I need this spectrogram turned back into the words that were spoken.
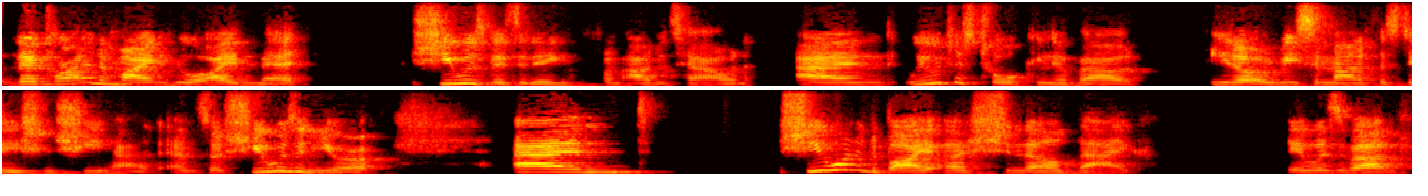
the client of mine who I met, she was visiting from out of town. And we were just talking about you know, a recent manifestation she had. And so she was in Europe and she wanted to buy a Chanel bag. It was about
